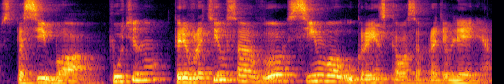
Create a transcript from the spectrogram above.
спасибо Путину, превратился в символ украинского сопротивления.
